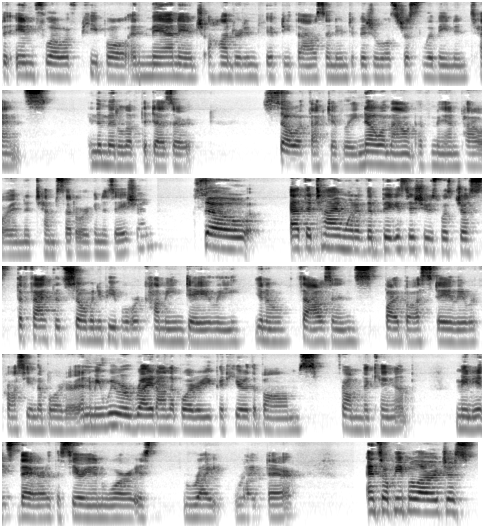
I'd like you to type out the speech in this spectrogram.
the inflow of people and manage 150,000 individuals just living in tents in the middle of the desert so effectively. No amount of manpower and attempts at organization. So at the time, one of the biggest issues was just the fact that so many people were coming daily, you know, thousands by bus daily were crossing the border. And I mean, we were right on the border. You could hear the bombs from the camp. I mean, it's there. The Syrian war is right, right there. And so people are just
